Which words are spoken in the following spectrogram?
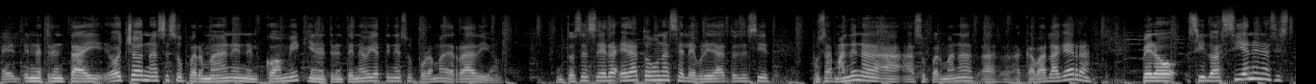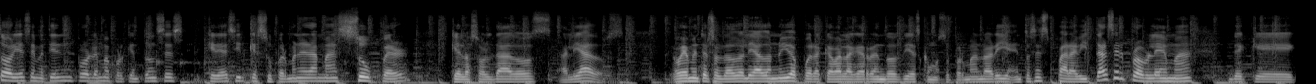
en el 38 nace Superman en el cómic y en el 39 ya tenía su programa de radio. Entonces era, era toda una celebridad. Es decir, pues manden a, Superman a acabar la guerra. Pero si lo hacían en las historias se metían en un problema porque entonces quería decir que Superman era más super que los soldados aliados. Obviamente el soldado aliado no iba a poder acabar la guerra en dos días como Superman lo haría. Entonces para evitarse el problema de que,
